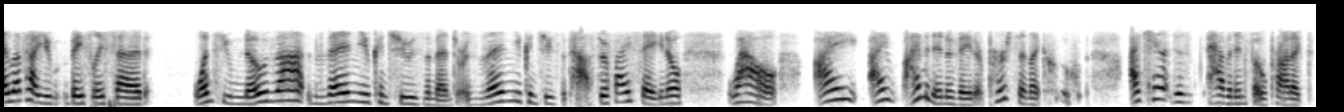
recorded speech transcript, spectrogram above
I love how you basically said once you know that, then you can choose the mentors. Then you can choose the path. So if I say, you know, wow, I I I'm an innovator person. Like I can't just have an info product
